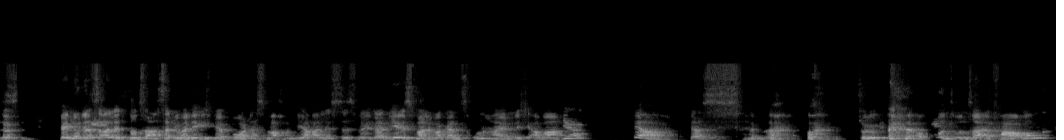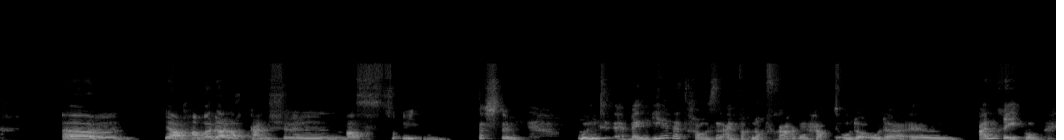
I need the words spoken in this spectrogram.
Ist, wenn du das alles so sagst, dann überlege ich mir, boah, das machen wir alles. Das ist mir dann jedes Mal immer ganz unheimlich. Aber ja, ja das aufgrund unserer Erfahrung, ähm, ja, haben wir da doch ganz schön was zu bieten. Das stimmt. Und mhm. äh, wenn ihr da draußen einfach noch Fragen habt oder, oder ähm, Anregungen,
